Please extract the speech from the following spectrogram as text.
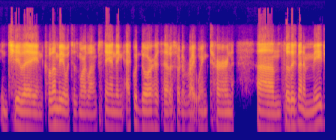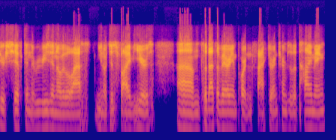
in Chile, in Colombia, which is more longstanding. Ecuador has had a sort of right-wing turn. Um, so there's been a major shift in the region over the last, you know, just five years. Um, so that's a very important factor in terms of the timing.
